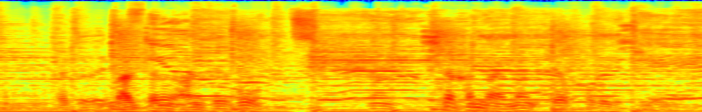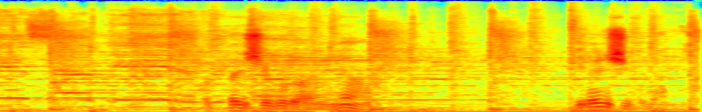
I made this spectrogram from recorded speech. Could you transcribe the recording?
음, 날짜는 안 되고 시작한 날만 기억하고 있습니다. 어떤 식으로 하느냐 이런 식으로 합니다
